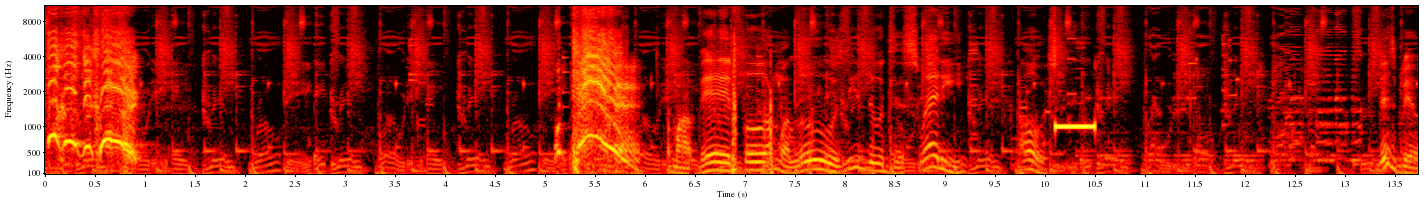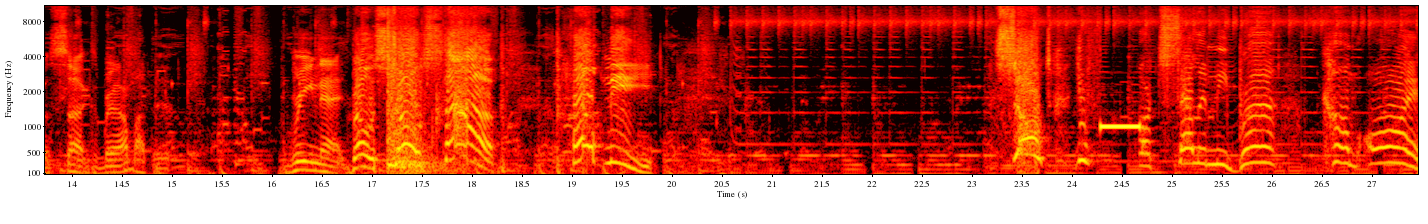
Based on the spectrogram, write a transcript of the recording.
Fuck off the court! I'm! My vid, fool. I'm gonna lose. These dudes are sweaty. Oh, This bill sucks, bro. I'm about to green that. Bro, Stro, stop! Help me! Shoot! You are selling me, bruh! Come on!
